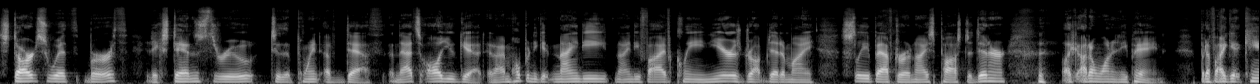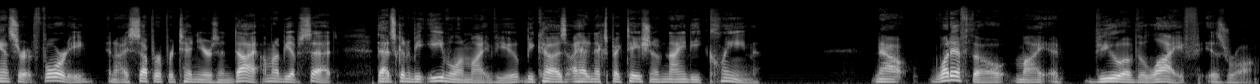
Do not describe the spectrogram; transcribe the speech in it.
starts with birth, it extends through to the point of death, and that's all you get. And I'm hoping to get 90, 95 clean years, drop dead in my sleep after a nice pasta dinner. like, I don't want any pain. But if I get cancer at 40 and I suffer for 10 years and die, I'm going to be upset. That's going to be evil in my view because I had an expectation of 90 clean. Now, what if, though, my uh, view of the life is wrong?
